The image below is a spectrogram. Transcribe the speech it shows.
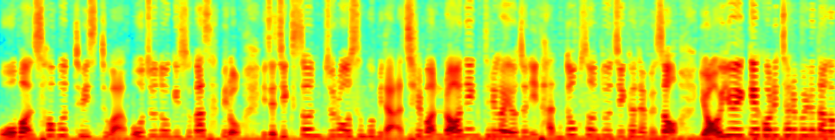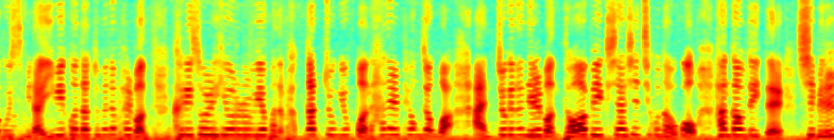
5번 서부 트위스트와 모준호 기수가 3위로 이제 직선주로 승부입니다. 7번 러닝 트리가 여전히 단독 선두 지켜내면서 여유 있게 거리차를 벌려나가고 있습니다. 2위권 다툼에는 8번 크리솔 히어로를 위협하는 바깥쪽 6번 하늘평정과 안쪽에는 1번 더 빅샷이 치고 나오고 한가운데 이때 11번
